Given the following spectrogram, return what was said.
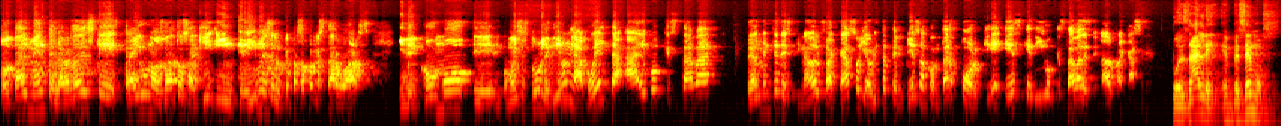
Totalmente, la verdad es que trae unos datos aquí increíbles de lo que pasó con Star Wars y de cómo, como dices tú, le dieron la vuelta a algo que estaba realmente destinado al fracaso y ahorita te empiezo a contar por qué es que digo que estaba destinado al fracaso. Pues dale, empecemos.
